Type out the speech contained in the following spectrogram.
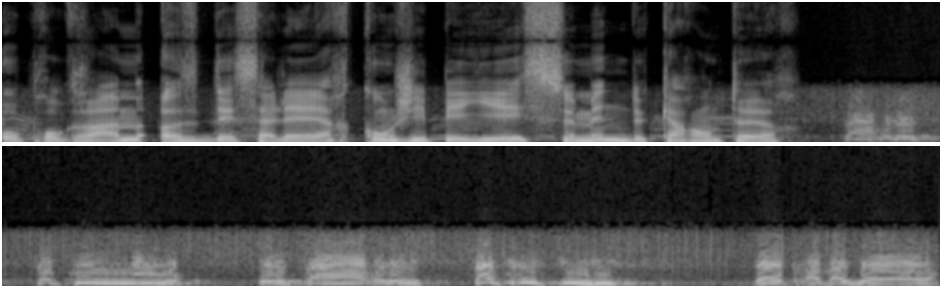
Au programme, hausse des salaires, congés payés, semaine de 40 heures. Par le secours et par les sacrifices des travailleurs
